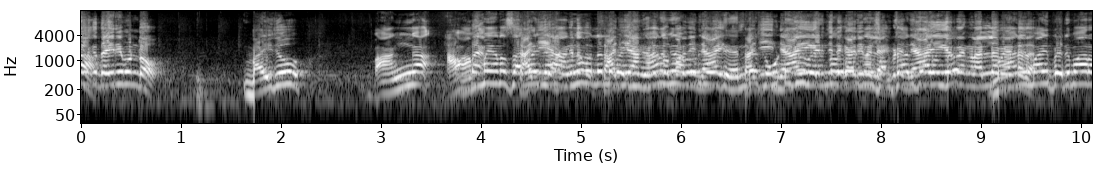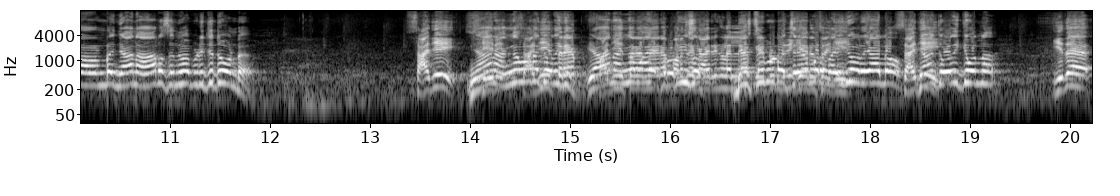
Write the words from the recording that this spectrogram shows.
താങ്കൾക്ക് ധൈര്യമുണ്ടോ? ബൈജു അങ്ങ അമ്മ- അമ്മയാണ്. മാന്യമായി പെരുമാറാറുണ്ട്. ഞാൻ ആറ് സിനിമ പിടിച്ചിട്ടുമുണ്ട് സജി ഞാൻ ഞാൻ അംഗമായ ഡിസ്ട്രിബ്യൂട്ടർ അറിയാലോ? ചോദിക്കുമെന്ന്. ഇത്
